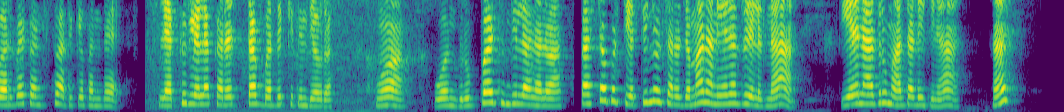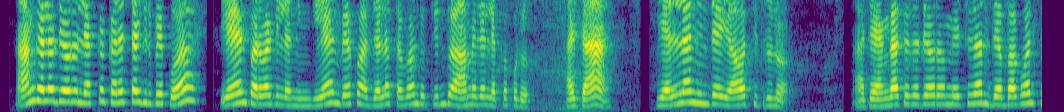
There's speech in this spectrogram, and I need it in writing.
ಬರ್ಬೇಕನ್ನಿಸ್ತು ಅದಕ್ಕೆ ಬಂದೆ. ಲೆಕ್ಕಗಳೆಲ್ಲ ಕರೆಕ್ಟಾಗಿ ಬರ್ದಕ್ಕಿದ್ದೀನಿ ದೇವ್ರ. ಹ್ಞೂ, ಒಂದು ರೂಪಾಯಿ ತಿಂದಿಲ್ಲ ನಾನು. ಕಷ್ಟಪಟ್ಟು ತಿನ್ನು ಸರೋಜಮ್ಮ, ನಾನು ಏನಾದರೂ ಹೇಳಿದ್ನಾ? ಏನಾದರೂ ಮಾತಾಡಿದ್ದೀನಾ? ಹಾಂ? ಹಂಗೆಲ್ಲ ದೇವರು ಲೆಕ್ಕ ಕರೆಕ್ಟಾಗಿರಬೇಕು. ಏನು ಪರವಾಗಿಲ್ಲ ನಿಮ್ಗೆ ಏನು ಬೇಕೋ ಅದೆಲ್ಲ ತಗೊಂಡು ತಿಂದು ಆಮೇಲೆ ಲೆಕ್ಕ ಕೊಡು. ಆಯಿತಾ? ಎಲ್ಲ ನಿಂದೆ ಯಾವತ್ತಿದ್ರು ಅದೇ ಹಂಗಾತದ ದೇವ್ರ ಮೆಚ್ಚಿದ ಭಗವಂತ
